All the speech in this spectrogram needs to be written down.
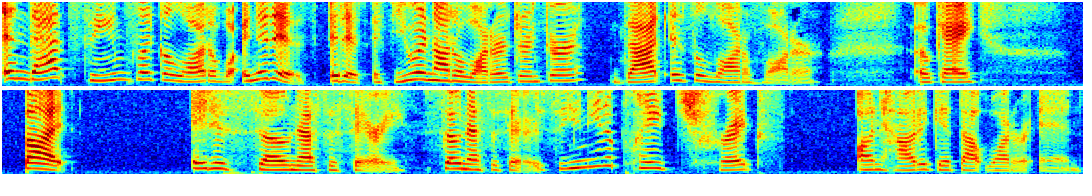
And that seems like a lot of water, and it is. It is. If you are not a water drinker, that is a lot of water. Okay, but it is so necessary. So necessary. So you need to play tricks on how to get that water in.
